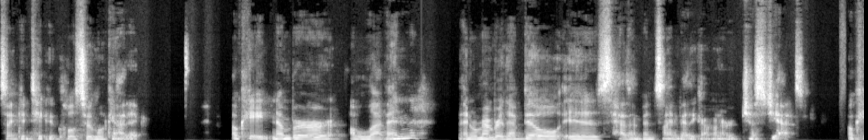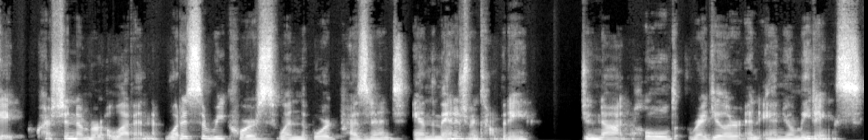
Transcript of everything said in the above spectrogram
so I can take a closer look at it. Okay, number 11. And remember that bill is hasn't been signed by the governor just yet. Okay, question number 11. What is the recourse when the board president and the management company do not hold regular and annual meetings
